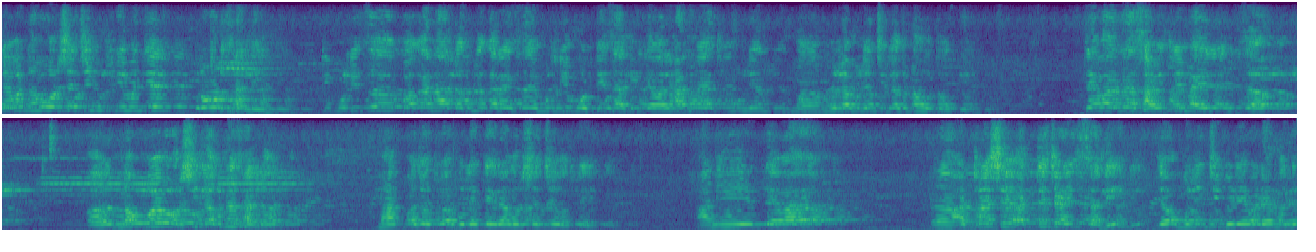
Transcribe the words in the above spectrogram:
तेव्हा नऊ वर्षाची मुलगी म्हणजे रोड झाली. मुलीचं बघा ना लग्न करायचंय. मुलगी मोठी झाली तेव्हा लहान वयात मुली मुला मुलींची लग्न होत होती. तेव्हा सावित्री माईचं नवव्या वर्षी लग्न झालं. महात्मा ज्योतिबा फुले तेरा वर्षाचे होते. आणि तेव्हा अठराशे अठ्ठेचाळीस साली जेव्हा मुलींची भिडेवाड्यामध्ये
